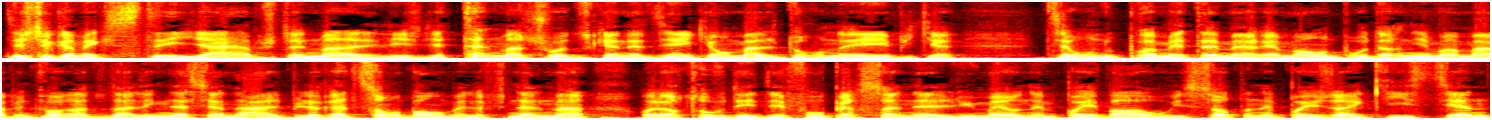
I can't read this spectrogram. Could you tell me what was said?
tu sais, j'étais comme excité hier, puis tellement... Il y a tellement de choix du Canadien qui ont mal tourné, puis que on nous promettait mer et monde pour au dernier moment, puis une fois rendu dans la Ligue nationale, puis là, quand ils sont bons, ben là, finalement, on leur trouve des défauts personnels, humains, on n'aime pas les bars où ils sortent, on n'aime pas les gens à qui ils se tiennent,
